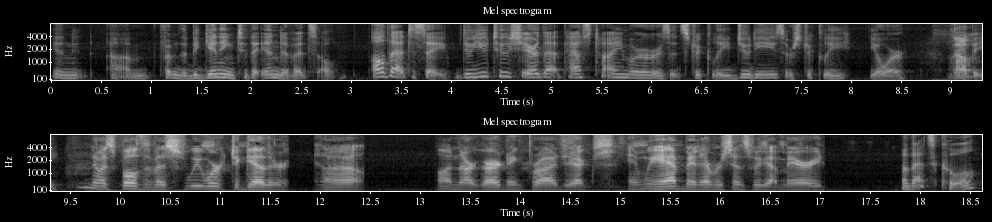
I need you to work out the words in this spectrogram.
in um, from the beginning to the end of it. So, all that to say, do you two share that pastime, or is it strictly Judy's, or strictly your hobby? No, it's both of us. We work together uh, on our gardening projects, and we have been ever since we got married. Well, that's cool.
